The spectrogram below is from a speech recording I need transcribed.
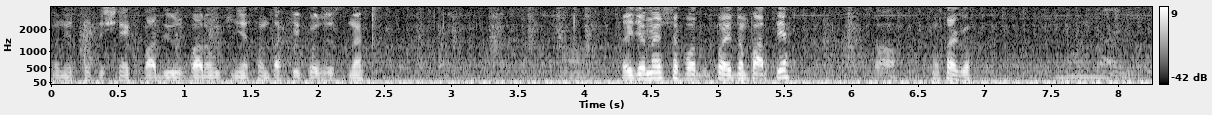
No niestety śnieg spadł, już warunki nie są takie korzystne. To idziemy jeszcze po, po jedną partię? Co? No tego. No, i-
